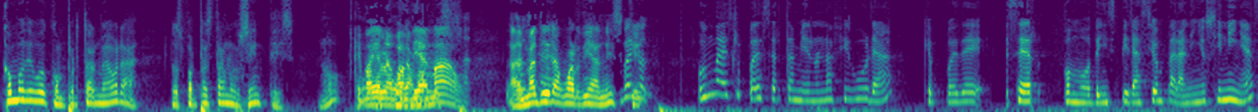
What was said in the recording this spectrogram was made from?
¿cómo debo comportarme ahora? Los papás están ausentes, ¿no? Que vayan a guardianes. mamá, o- además O de ir a guardianes, Bueno, que un maestro puede ser también una figura que puede ser como de inspiración para niños y niñas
